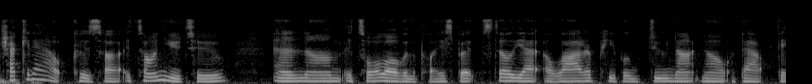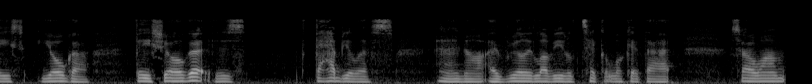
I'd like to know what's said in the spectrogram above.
check it out because uh, it's on YouTube and um, it's all over the place. But still, yet a lot of people do not know about face yoga. Face yoga is fabulous, and uh, I really love you to take a look at that. So um,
